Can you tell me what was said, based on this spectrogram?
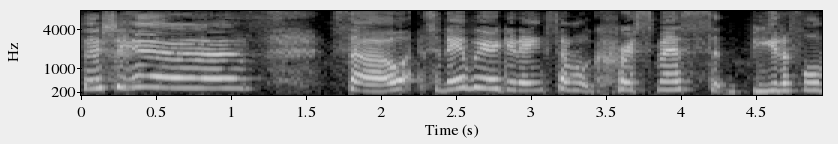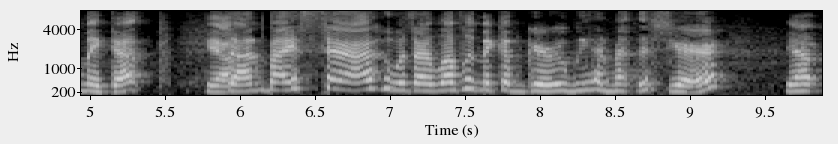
There she is. So today we are getting some Christmas beautiful makeup Yeah. done by Sarah, who was our lovely makeup guru we had met this year. Yep.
